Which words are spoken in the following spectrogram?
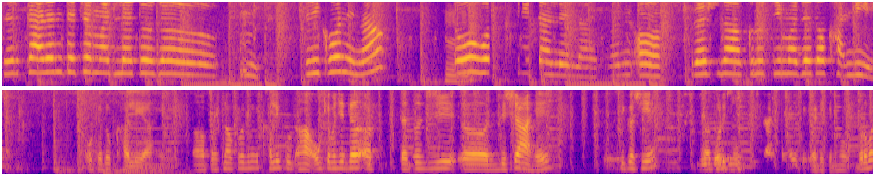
सर कारण त्याच्यामधला तो जो त्रिकोण आहे ना तो. वरती आलेला आहे. पण अ, प्रश्न आकृतीमध्ये तो खाली आहे. ओके तो खाली आहे. अं, प्रश्न आकृतीमध्ये खाली कुठ हा ओके म्हणजे त्या अं, त्याचं जी अं, दिशा आहे ती कशी आहे? अं, थोडी चुकीची आहे. या ठिकाणी हो बरोबर?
